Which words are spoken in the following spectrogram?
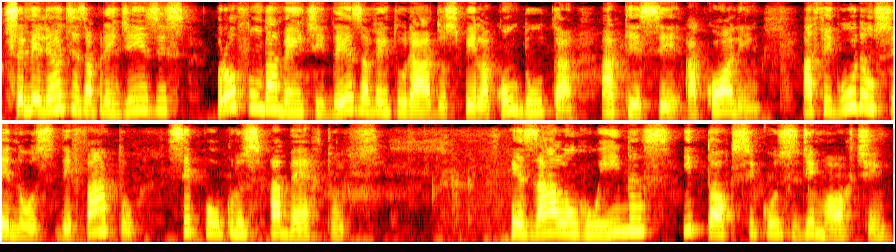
Semelhantes aprendizes, profundamente desaventurados pela conduta a que se acolhem, afiguram-se-nos, de fato, sepulcros abertos. Exalam ruínas e tóxicos de morte.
